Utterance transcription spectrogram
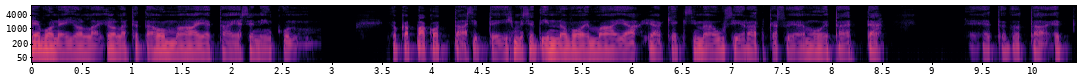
hevonen, jolla, jolla tätä hommaa ajetaan ja se niin kuin, joka pakottaa sitten ihmiset innovoimaan ja, ja keksimään uusia ratkaisuja ja muita, että, että, tota, että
